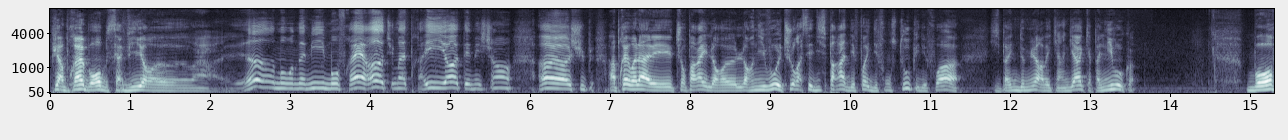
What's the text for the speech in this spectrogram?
Puis après, bon, ça vire. Euh, oh, mon ami, mon frère, oh, tu m'as trahi, oh, t'es méchant. Oh, je Après, voilà, toujours pareil, leur, euh, leur, niveau est toujours assez disparate. Des fois, ils défoncent tout, puis des fois, ils se battent une demi-heure avec un gars qui a pas le niveau, quoi. Bon,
